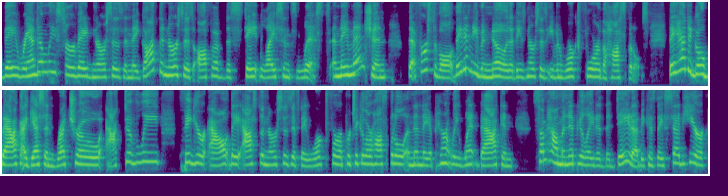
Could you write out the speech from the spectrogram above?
they randomly surveyed nurses and they got the nurses off of the state license lists. And they mentioned that, first of all, they didn't even know that these nurses even worked for the hospitals. They had to go back, I guess, and retroactively figure out. They asked the nurses if they worked for a particular hospital. And then they apparently went back and somehow manipulated the data because they said here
